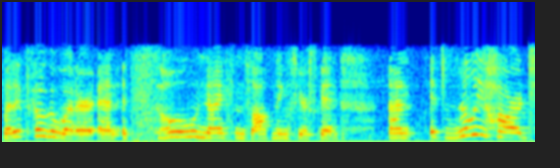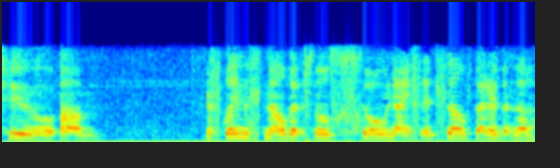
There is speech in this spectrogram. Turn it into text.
but it's cocoa butter and it's so nice and softening to your skin. And it's really hard to um, explain the smell, but it smells so nice. It smells better than the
